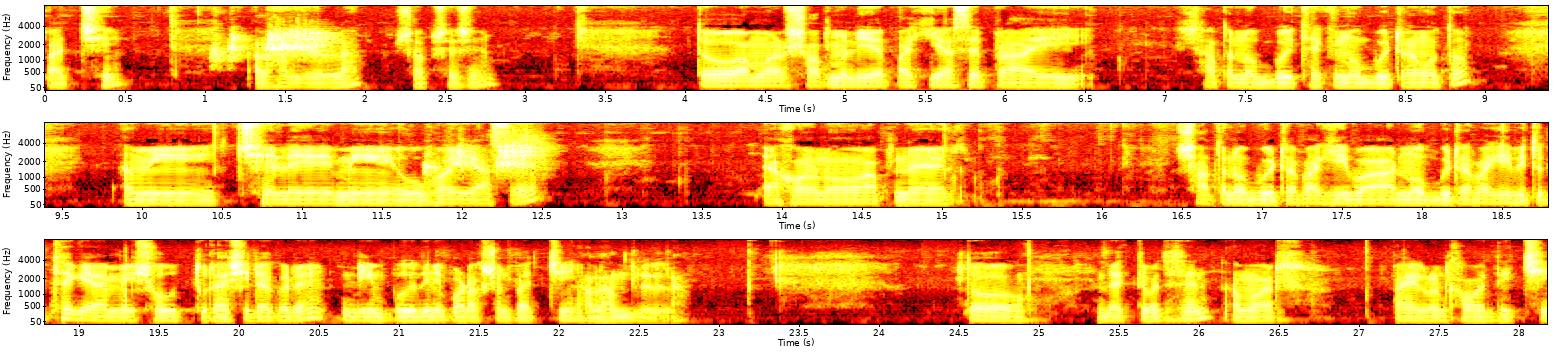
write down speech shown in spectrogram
পাচ্ছি, আলহামদুলিল্লাহ, সবশেষে। তো আমার সব মিলিয়ে পাখি আছে প্রায় সাতানব্বই থেকে নব্বইটার মতো। আমি ছেলে, মেয়ে, উভয়ই আছে। এখনও আপনার সাতানব্বইটা পাখি বা নব্বইটা পাখির ভিতর থেকে আমি সত্তর আশিটা করে ডিম প্রতিদিনই প্রোডাকশন পাচ্ছি, আলহামদুলিল্লাহ। তো দেখতে পাচ্ছেন, আমার পাখিগুলো খাবার দিচ্ছি।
